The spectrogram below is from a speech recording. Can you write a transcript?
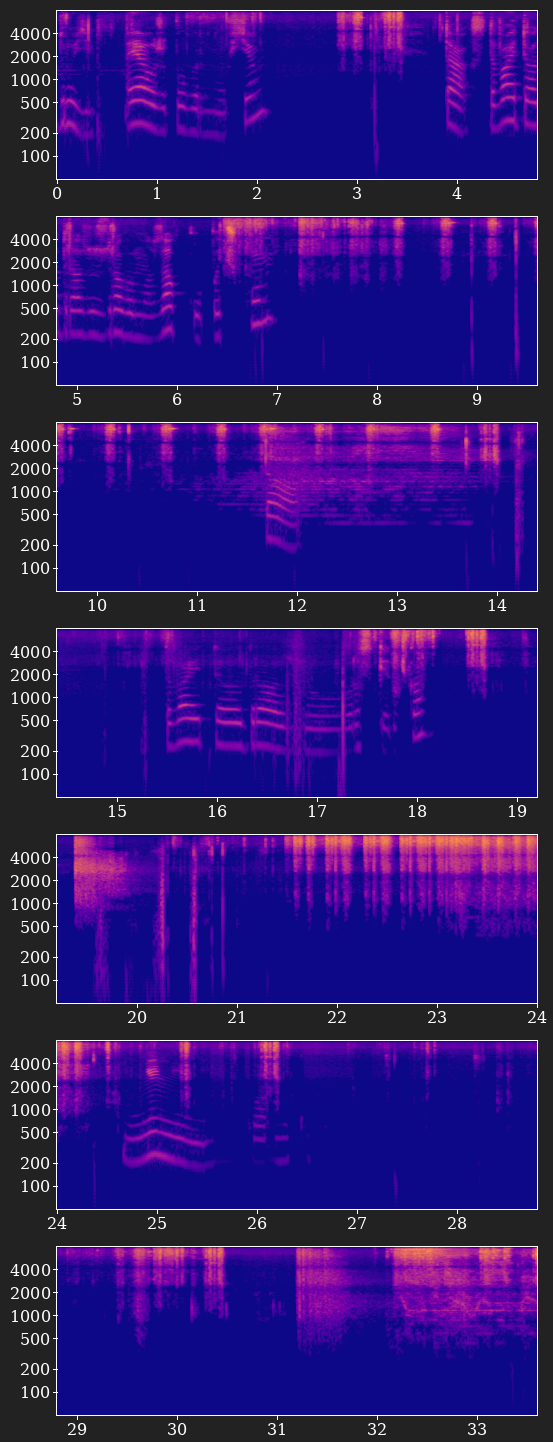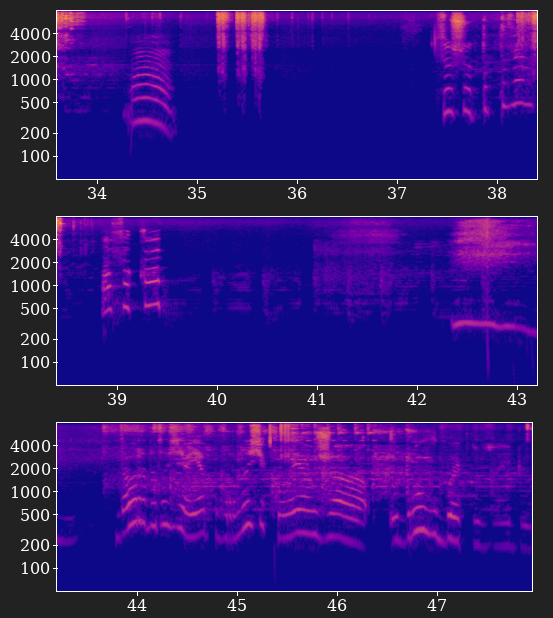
друзі, а я вже повернувся. Так, давайте одразу зробимо закупочку. Так. Давайте одразу розкидочка. Ні-ні, Добре, друзі, я повернуся, коли я вже у другу битву зайду.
